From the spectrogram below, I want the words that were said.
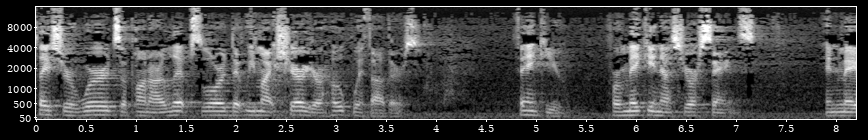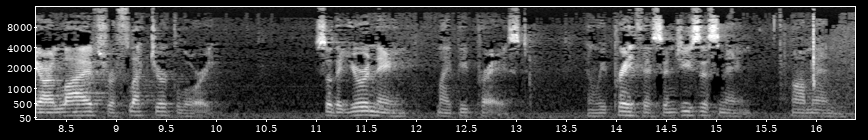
Place your words upon our lips, Lord, that we might share your hope with others. Thank you for making us your saints and may our lives reflect your glory, so that your name might be praised. And we pray this in Jesus' name. Amen.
